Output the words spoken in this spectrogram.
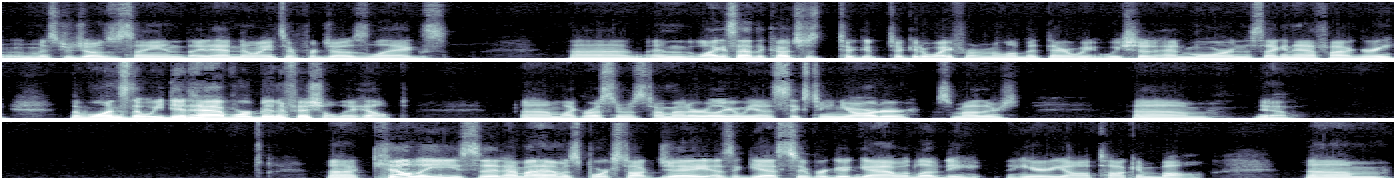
Mr. Jones was saying they had no answer for Joe's legs. Uh, and like I said, the coaches took it took it away from him a little bit there. We we should have had more in the second half. I agree. The ones that we did have were beneficial. They helped. Um, like Rustin was talking about earlier, we had a 16 yarder, some others. Um, yeah. Uh, Kelly said, "How about having Sports Talk Jay as a guest? Super good guy. Would love to hear y'all talking ball." Um,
